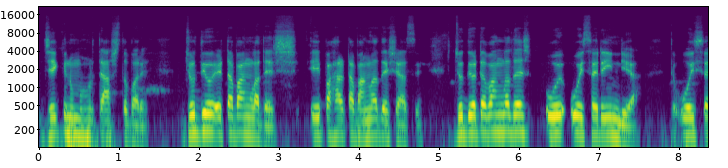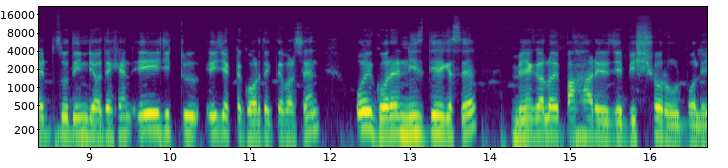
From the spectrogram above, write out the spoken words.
যে কোনো মুহূর্তে আসতে পারে। যদিও এটা বাংলাদেশ এই পাহাড়টা বাংলাদেশে আছে। যদিও এটা বাংলাদেশ ওই ওই সাইডে ইন্ডিয়া তো ওই সাইড যদি ইন্ডিয়া দেখেন এই যে একটু এই যে একটা ঘর দেখতে পারছেন ওই ঘরের নিচ দিয়ে গেছে মেঘালয় পাহাড়ের যে বিশ্ব রুট বলে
